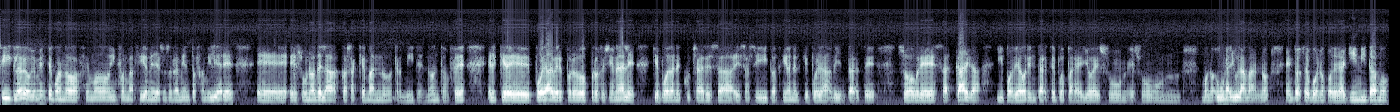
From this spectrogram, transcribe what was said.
Sí, claro, obviamente cuando hacemos informaciones y asesoramientos familiares eh, es una de las cosas que más nos transmiten, ¿no? Entonces, el que pueda haber profesionales que puedan escuchar esa, esa situación, el que pueda orientarte sobre esas cargas y poder orientarte, pues para ello es un, es un, bueno, una ayuda más, ¿no? Entonces, bueno, pues aquí invitamos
